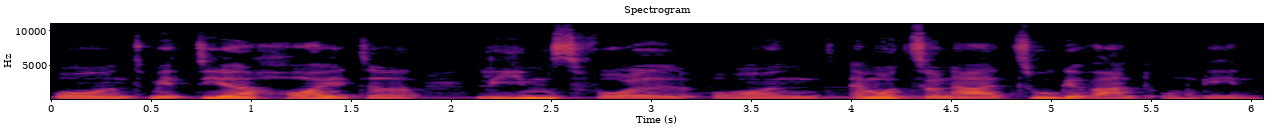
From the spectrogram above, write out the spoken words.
und mit dir heute liebensvoll und emotional zugewandt umgehen.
